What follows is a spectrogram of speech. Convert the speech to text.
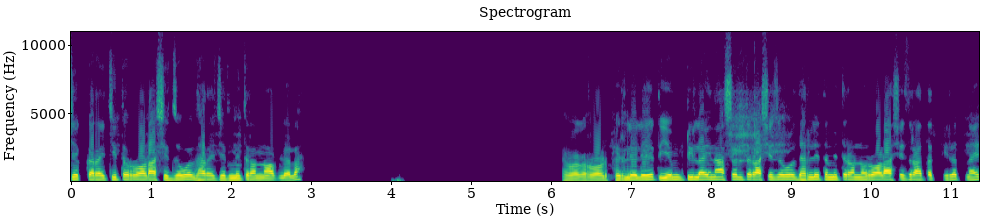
चेक करायची तर रॉड असे जवळ धरायचे मित्रांनो आपल्याला. हे बघा रॉड फिरलेले आहेत. एमटी लाईन असेल तर असे जवळ धरले तर मित्रांनो रॉड असेच राहतात फिरत नाहीत.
